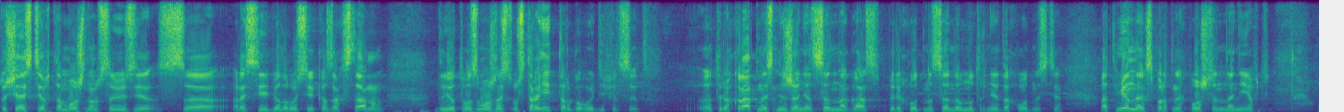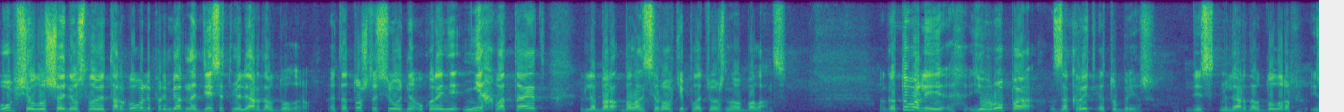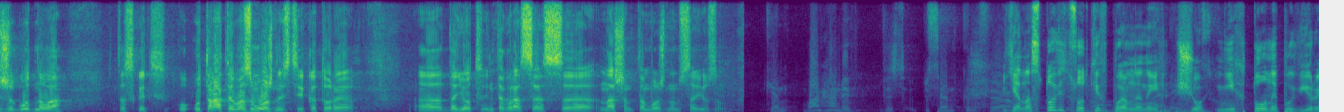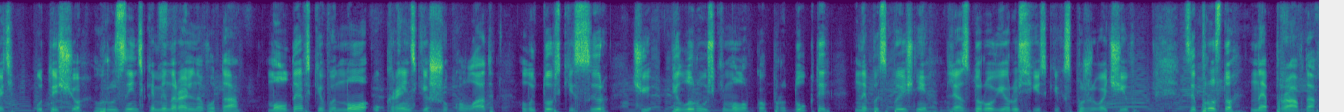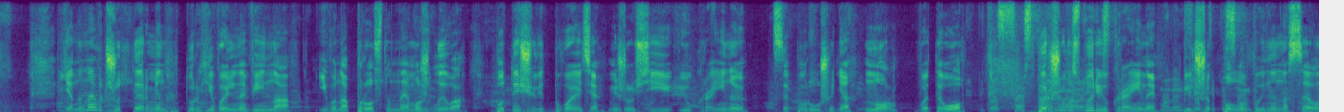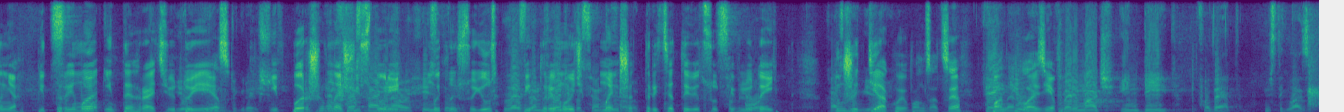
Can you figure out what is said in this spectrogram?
Участие в таможенном союзе с Россией, Белоруссией и Казахстаном дает возможность устранить торговый дефицит. Э, Трехкратное снижение цен на газ, переход на цены внутренней доходности, отмена экспортных пошлин на нефть, общее улучшение условий торговли примерно 10 миллиардов долларов. Это то, что сегодня Украине не хватает для ба- балансировки платежного баланса. Готова ли Европа закрыть эту брешь? 10 миллиардов долларов ежегодного, так сказать, у- утраты возможностей, которые э, дает интеграция с э, нашим таможенным союзом. Я на 100% впевнений, що ніхто не повірить у те, що грузинська мінеральна вода, молдавське вино, український шоколад, литовський сир чи білоруські молокопродукти небезпечні для здоров'я російських споживачів. Це просто неправда. Я ненавиджу термін торгівельна війна, і вона просто неможлива, бо те, що відбувається між Росією і Україною, це порушення норм ВТО. Вперше в історії України більше половини населення підтримує інтеграцію до єС. І вперше в нашій історії митний союз підтримують менше 30% людей. Дуже дякую вам за це, пане Глазєв. For that, Mr. Glaziev.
